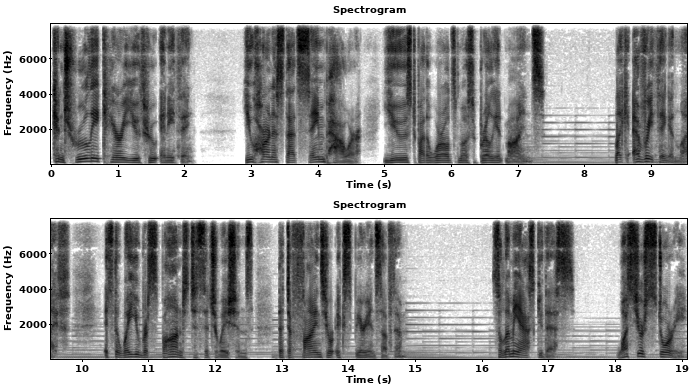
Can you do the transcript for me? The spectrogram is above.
can truly carry you through anything, you harness that same power used by the world's most brilliant minds. Like everything in life, it's the way you respond to situations that defines your experience of them. So let me ask you this What's your story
